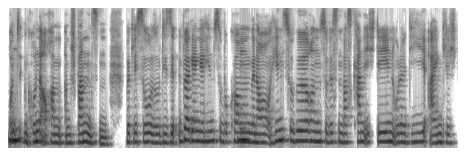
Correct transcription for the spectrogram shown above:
und mhm. im Grunde auch am, am spannendsten. Wirklich so, so diese Übergänge hinzubekommen, mhm. genau hinzuhören, zu wissen, was kann ich den oder die eigentlich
